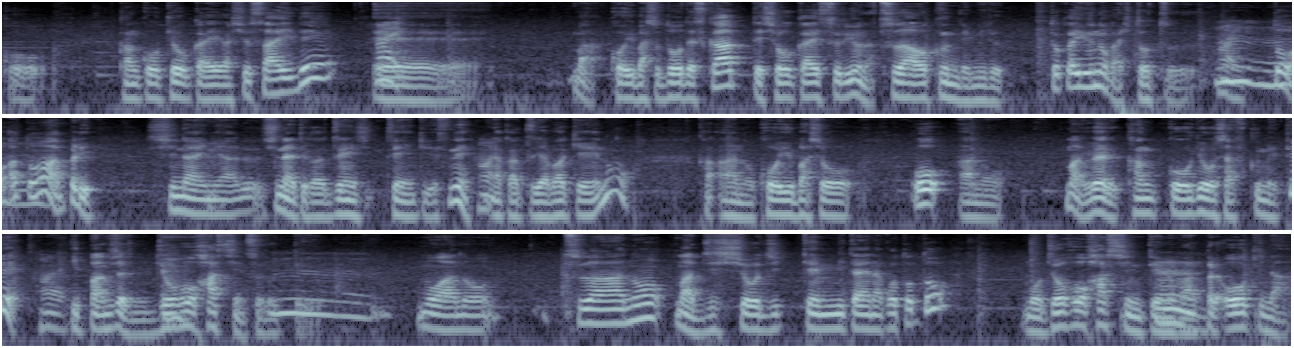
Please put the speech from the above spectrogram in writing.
こう観光協会が主催で、えーまあ、こういう場所どうですかって紹介するようなツアーを組んでみるとかいうのが一つはい。うんと、あとはやっぱり市内にある市内というか全全域ですね、はい。中津耶馬系のかあのこういう場所をあの、まあ、いわゆる観光業者含めてはい。一般の人たちに情報発信するっていう、もうあのツアーの、まあ、実証実験みたいなことともう情報発信っていうのがやっぱり大きな、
